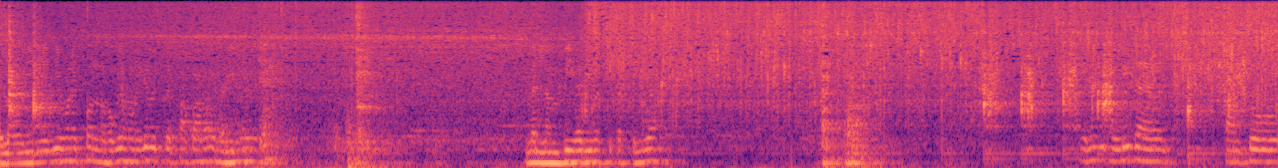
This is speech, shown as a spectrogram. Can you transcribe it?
ਤੇ ਲਓ ਜੀ, ਇਹ ਵੀ ਹੁਣੇ ਭੁੰਨ ਹੋ ਗਏ, ਹੁਣ ਇਹਦੇ ਵਿੱਚ ਆਪਾਂ ਪਾਵਾਂਗੇ ਹਰੀ ਮਿਰਚ। ਮੈਂ ਲੰਬੀ ਹਰੀ ਮਿਰਚ ਕੱਟੀ ਆ। ਇਹਨੂੰ ਵੀ ਥੋੜੀ ਟਾਈਮ ਪੰਜ ਤੋਂ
